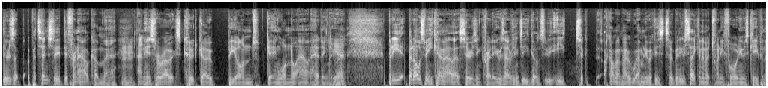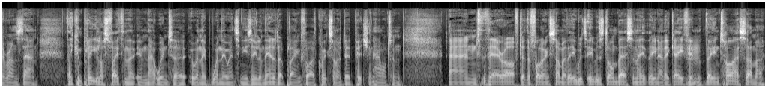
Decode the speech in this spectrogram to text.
there is a, a potentially a different outcome there, and his heroics could go beyond getting one not out at Headingley, right? But he, but ultimately he came out of that series in credit. He was averaging. He got. He took. I can't remember how many wickets he took, but he was taking them at 24 and he was keeping the runs down. They completely lost faith in, the, in that winter when they when they went to New Zealand. They ended up playing five quicks on a dead pitch in Hamilton. And thereafter, the following summer, it was it was Dom Bess, and they, they you know they gave him hmm. the entire summer,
